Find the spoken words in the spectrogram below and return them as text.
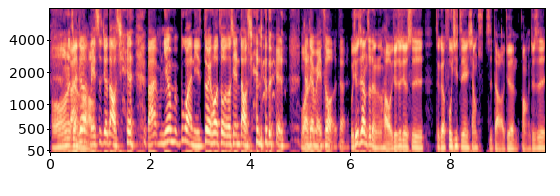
哦，那反正就没事就道歉，反正你又不管你对或错都先道歉就对了，这就没错。对，我觉得这样真的很好，我觉得这就是这个夫妻之间相处之道，我觉得很棒。就是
